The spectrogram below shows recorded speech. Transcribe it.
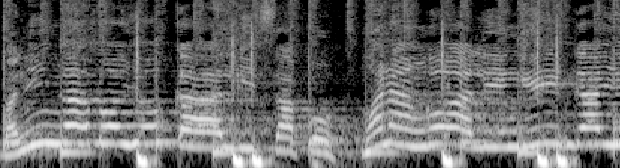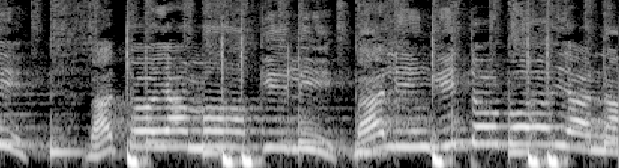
baninga boyoka lisapo mwana yango alingi ngai bato ya mokili balingi toboyana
